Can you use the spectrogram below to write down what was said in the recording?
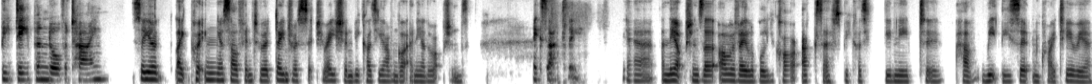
be deepened over time. So you're like putting yourself into a dangerous situation because you haven't got any other options. Exactly. Yeah, and the options that are available you can't access because you need to have meet these certain criteria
